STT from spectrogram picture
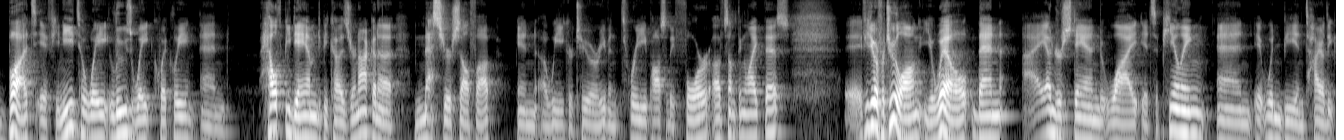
But if you need to wait, lose weight quickly and health be damned because you're not going to mess yourself up in a week or two or even three, possibly four of something like this. If you do it for too long, you will, then I understand why it's appealing and it wouldn't be entirely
